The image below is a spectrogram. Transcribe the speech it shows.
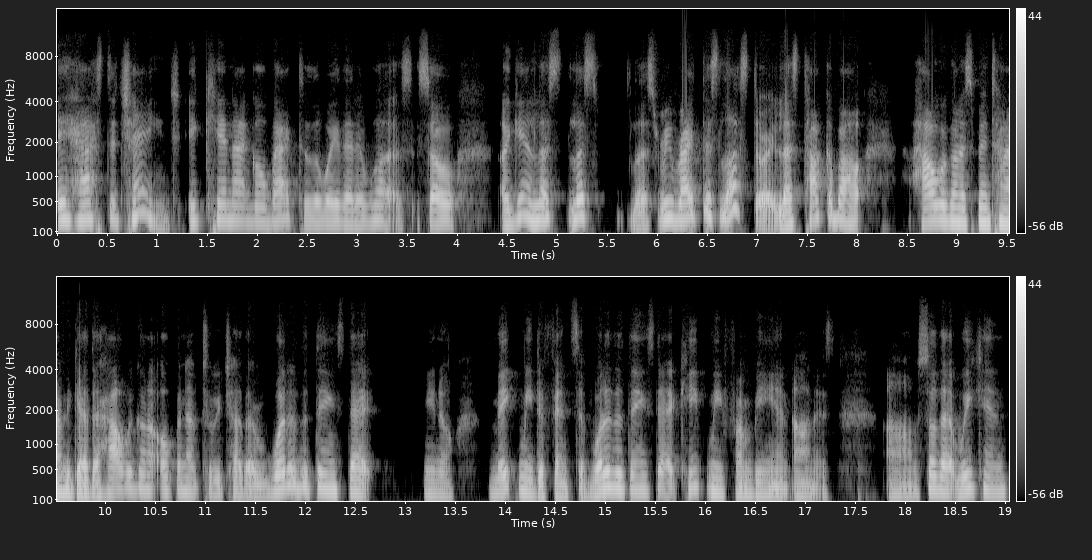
it has to change. It cannot go back to the way that it was. So again, let's let's let's rewrite this love story. Let's talk about how we're going to spend time together, how we're going to open up to each other. What are the things that, you know, make me defensive? What are the things that keep me from being honest? Um, so that we can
